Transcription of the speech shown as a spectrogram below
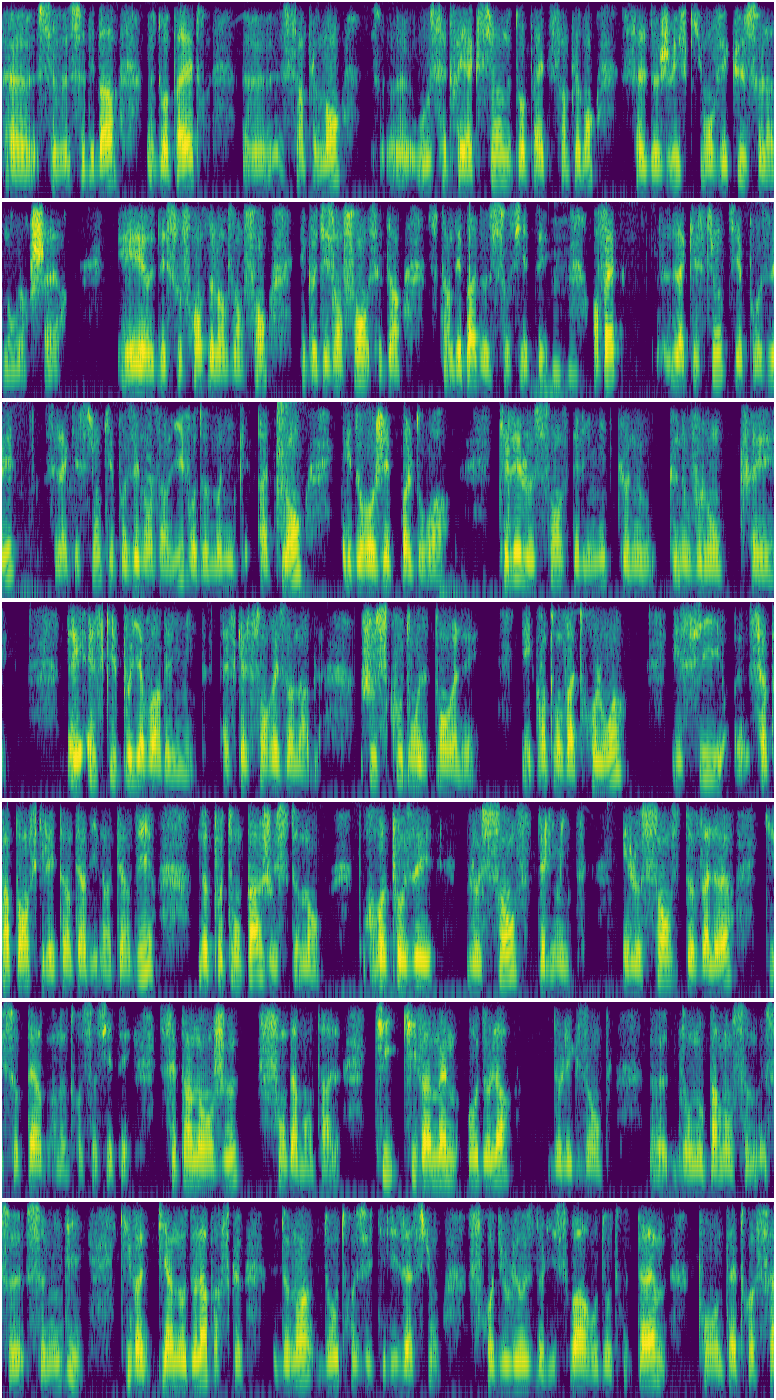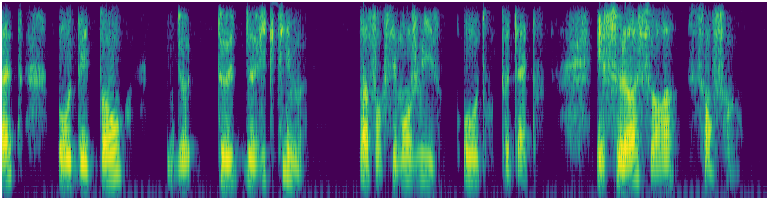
Euh, ce, ce, débat ne doit pas être euh, simplement, euh, ou cette réaction ne doit pas être simplement celle de juifs qui ont vécu cela dans leur chair et euh, des souffrances de leurs enfants et petits-enfants. C'est un, c'est un débat de société. Mm -hmm. En fait, la question qui est posée, c'est la question qui est posée dans un livre de Monique Atlan et de Roger Paul. Quel est le sens des limites que nous, voulons créer? Et est-ce qu'il peut y avoir des limites? Est-ce qu'elles sont raisonnables? Jusqu'où doit-on aller? Et quand on va trop loin, et si certains pensent qu'il est interdit d'interdire, ne peut-on pas justement reposer le sens des limites et le sens de valeurs qui se perdent dans notre société? C'est un enjeu fondamental qui, qui va même au-delà de l'exemple euh, dont nous parlons ce, midi, qui va bien au-delà parce que demain, d'autres utilisations frauduleuses de l'histoire ou d'autres thèmes pourront être faites aux dépens de victimes, pas forcément juives, autres peut-être. Et cela sera sans fin.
